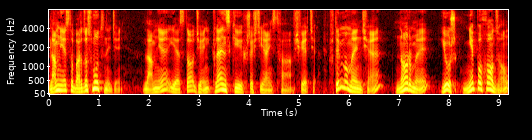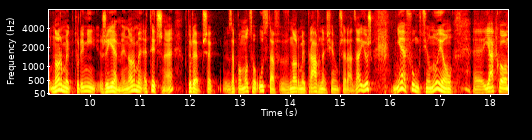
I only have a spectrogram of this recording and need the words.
Dla mnie jest to bardzo smutny dzień. Dla mnie jest to dzień klęski chrześcijaństwa w świecie. W tym momencie normy już nie pochodzą, normy, którymi żyjemy, normy etyczne, które prze, za pomocą ustaw w normy prawne się przeradza, już nie funkcjonują e, jako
